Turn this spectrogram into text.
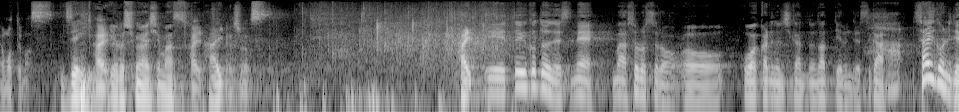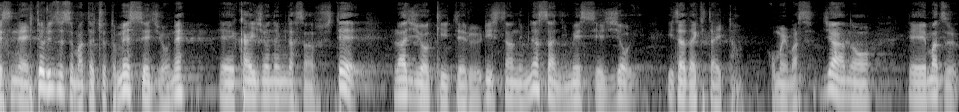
思ってます。ぜひはい。よろしくお願いします。はい、はい。お願いします。はい、えーということでですね、まあ、そろそろおお別れの時間となっているんですが最後にですね一人ずつまたちょっとメッセージをね、えー会場の皆さんそしてラジオを聞いているリスナーの皆さんにメッセージをいただきたいと思いますじゃああの、えーまず、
